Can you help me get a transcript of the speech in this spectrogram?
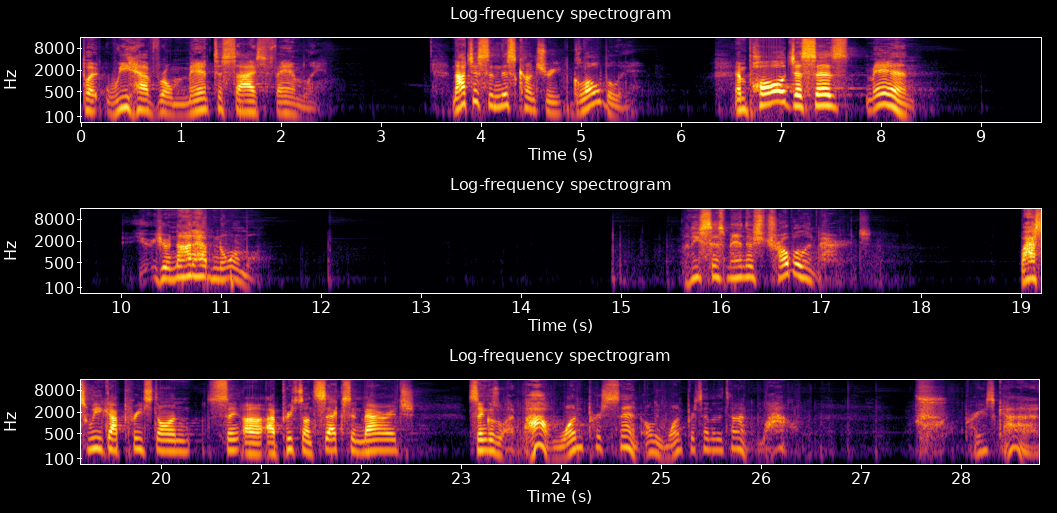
But we have romanticized family, not just in this country, globally. And Paul just says, man, you're not abnormal. And he says, man, there's trouble in marriage. Last week I preached on, uh, I preached on sex and marriage. Singles were like, wow, 1%, only 1% of the time. Wow. Praise God.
